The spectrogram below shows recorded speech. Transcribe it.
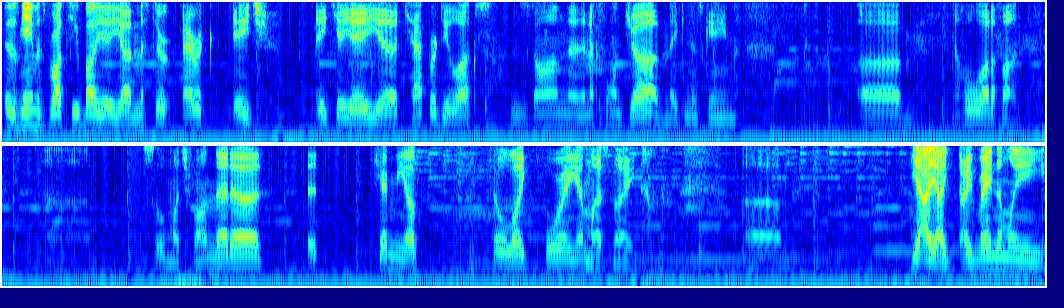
this game is brought to you by a uh, Mr. Eric H, aka uh, Capper Deluxe, who's done an excellent job making this game um, a whole lot of fun. Uh, so much fun that uh, it kept me up till like 4 a.m. last night. um, yeah, I, I, randomly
